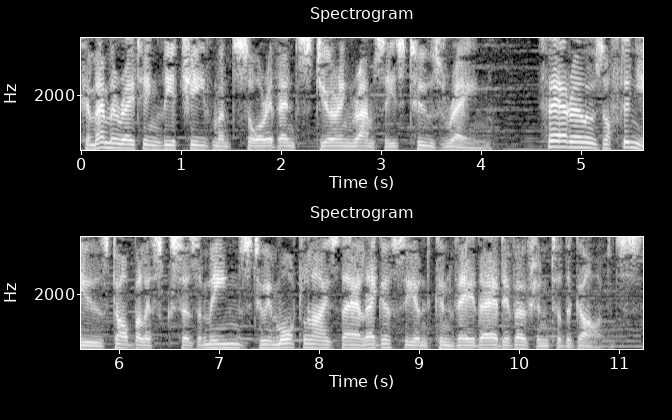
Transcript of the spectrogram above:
commemorating the achievements or events during Ramses II's reign. Pharaohs often used obelisks as a means to immortalize their legacy and convey their devotion to the gods.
